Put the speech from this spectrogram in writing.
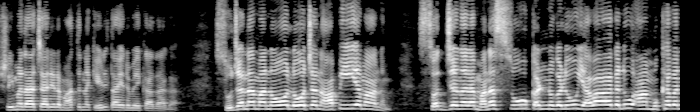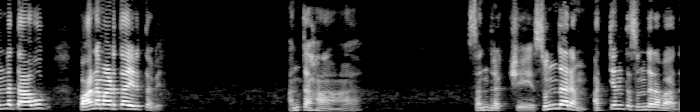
ಶ್ರೀಮದಾಚಾರ್ಯರ ಮಾತನ್ನು ಕೇಳ್ತಾ ಇರಬೇಕಾದಾಗ, ಸುಜನ ಮನೋ ಲೋಚನ ಆಪೀಯಮಾನಂ ಸಜ್ಜನರ ಮನಸ್ಸು ಕಣ್ಣುಗಳು ಯಾವಾಗಲೂ ಆ ಮುಖವನ್ನು ತಾವು ಪಾನ ಮಾಡ್ತಾ ಇರ್ತವೆ ಅಂತಹ ಸಂದ್ರಕ್ಷೆ ಸುಂದರಂ, ಅತ್ಯಂತ ಸುಂದರವಾದ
